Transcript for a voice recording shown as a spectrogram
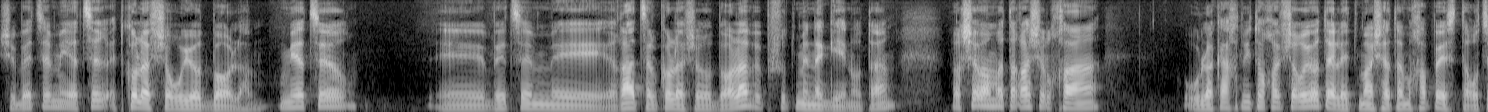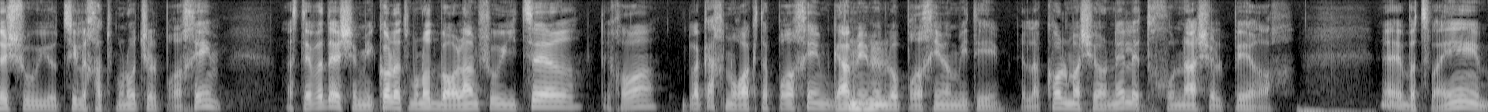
שבעצם מייצר את כל האפשרויות בעולם. הוא מייצר, בעצם רץ על כל האפשרויות בעולם ופשוט מנגן אותן, ועכשיו המטרה שלך הוא לקחת מתוך האפשרויות האלה את מה שאתה מחפש. אתה רוצה שהוא יוציא לך תמונות של פרחים? אז תוודא שמכל התמונות בעולם שהוא ייצר, לכאורה, לקחנו רק את הפרחים, גם mm-hmm. אם הם לא פרחים אמיתיים, אלא כל מה שעונה לתכונה של פרח, בצבעים,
